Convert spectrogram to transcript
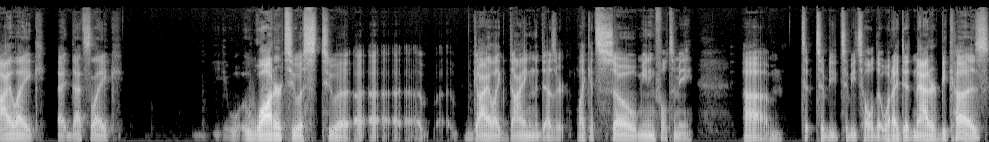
I like uh, that's like water to a to a, a, a, a, guy like dying in the desert. Like it's so meaningful to me um, to to be to be told that what I did mattered because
